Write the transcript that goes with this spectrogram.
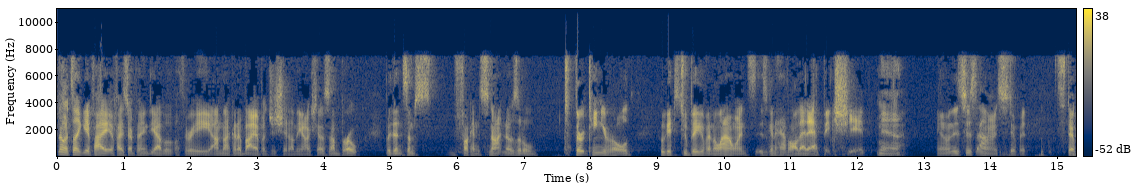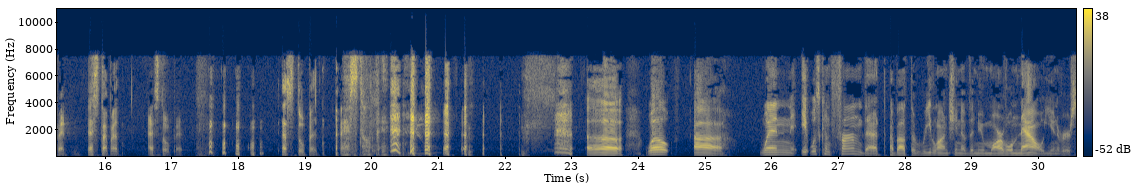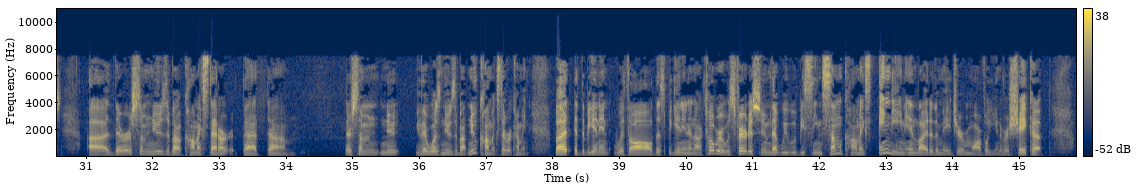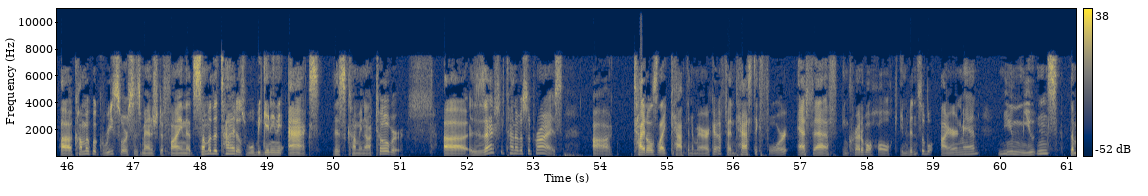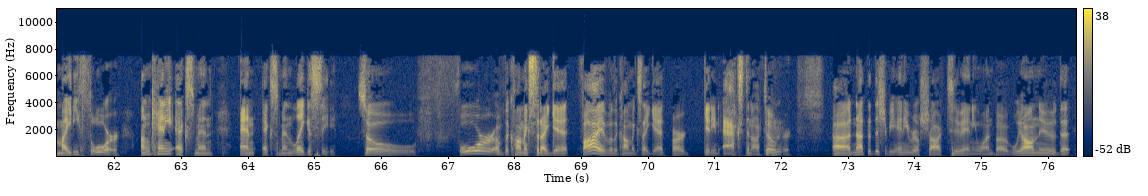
no, it's like if I if I start playing Diablo three, I'm not gonna buy a bunch of shit on the auction house. I'm broke. But then some s- fucking snot nosed little thirteen year old who gets too big of an allowance is gonna have all that epic shit. yeah, You know, it's just I don't know, it's stupid, stupid, that's stupid. that's stupid, That's stupid. that's stupid. Uh, well, uh, when it was confirmed that about the relaunching of the new Marvel Now universe, uh, there are some news about comics that are that um, there's some new. There was news about new comics that were coming, but at the beginning, with all this beginning in October, it was fair to assume that we would be seeing some comics ending in light of the major Marvel Universe shakeup. Uh, comic Book Resources managed to find that some of the titles will be getting the axe this coming October. Uh, this is actually kind of a surprise. Uh, titles like Captain America, Fantastic Four, FF, Incredible Hulk, Invincible Iron Man, New Mutants, The Mighty Thor, Uncanny X-Men, and X-Men Legacy. So, four of the comics that I get, five of the comics I get, are getting axed in October. Uh, not that this should be any real shock to anyone, but we all knew that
